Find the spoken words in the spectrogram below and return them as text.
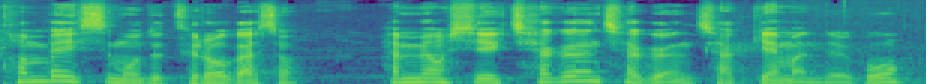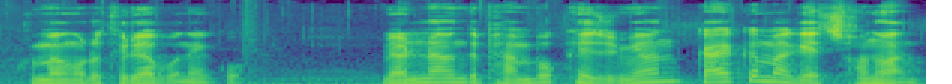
턴 베이스 모드 들어가서 한 명씩 차근차근 작게 만들고 구멍으로 들여보내고 몇 라운드 반복해주면 깔끔하게 전원,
